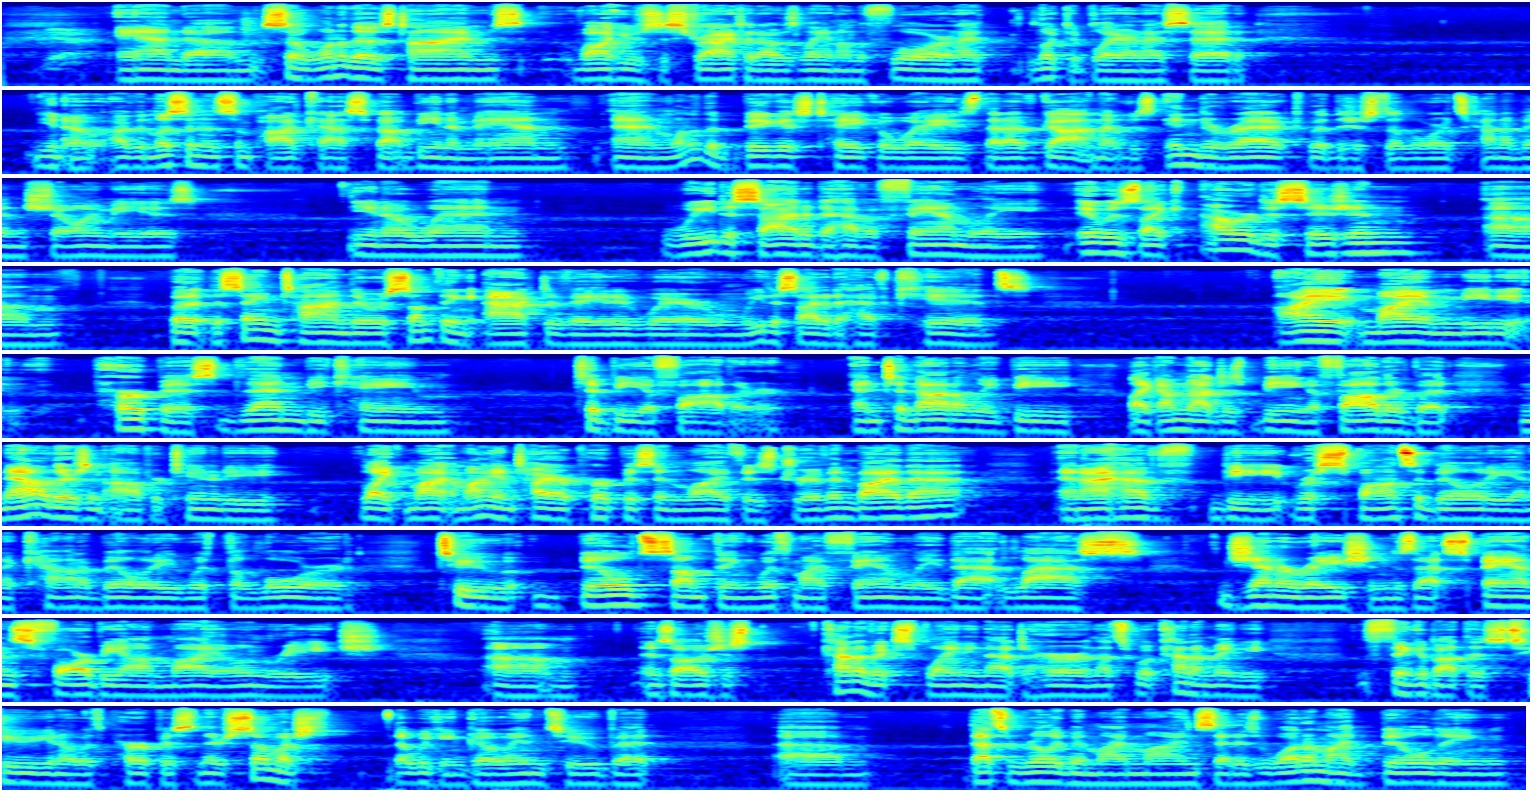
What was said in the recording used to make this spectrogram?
And um, so one of those times, while he was distracted, I was laying on the floor and I looked at Blair and I said, you know, I've been listening to some podcasts about being a man, and one of the biggest takeaways that I've gotten that was indirect, but just the Lord's kind of been showing me is, you know, when we decided to have a family, it was like our decision. Um, but at the same time, there was something activated where when we decided to have kids, I my immediate purpose then became to be a father and to not only be like I'm not just being a father, but now there's an opportunity like my my entire purpose in life is driven by that. And I have the responsibility and accountability with the Lord to build something with my family that lasts generations that spans far beyond my own reach. Um, and so I was just kind of explaining that to her and that's what kind of made me think about this too you know with purpose. And there's so much that we can go into but um, that's really been my mindset is what am i building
